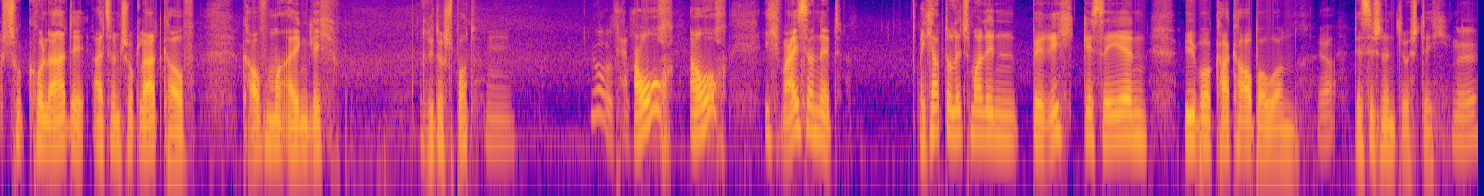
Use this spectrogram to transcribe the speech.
Schokolade, also einen Schokoladkauf, kaufen wir eigentlich Rittersport. Hm. Ja, Auch, auch, ich weiß ja nicht. Ich habe da letztes Mal einen Bericht gesehen über Kakaobauern. Ja. Das ist nicht lustig. Nö.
